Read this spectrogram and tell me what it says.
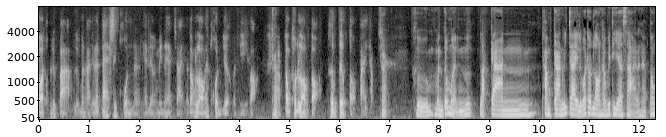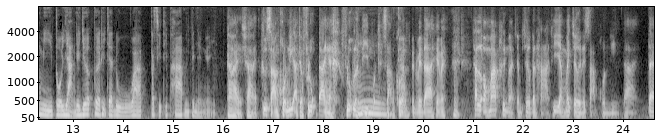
ร้อยคนหรือเปล่า หรือมันอาจจะได้แปดสิบคนอะไรอย่างเงี้ยเดี๋ยวไม่แน่ใจก็ต้องลองให้คนเยอะกว่านี้ก่อนครับต้องทดลองต่อเพิ่มเติมต่อไปครับครับคือมันก็เหมือนหลักการทำการวิจัยหรือว่าทดลองทางวิทยาศาสตร์นะครับ ต้องมีตัวอย่างเยอะๆเพื่อที่จะดูว่าประสิทธิภาพมันเป็นยังไง ใช่ใช่คือสามคนนี้อาจจะฟลุกได้ไง ฟลุกแล้วดีหมดอืมสามคนครับเป็นไปได้ใช่ไหมครับถ้าลองมากขึ้นอาจจะเจอปัญหาที่ยังไม่เจอในสามคนนี้ได้ แต่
